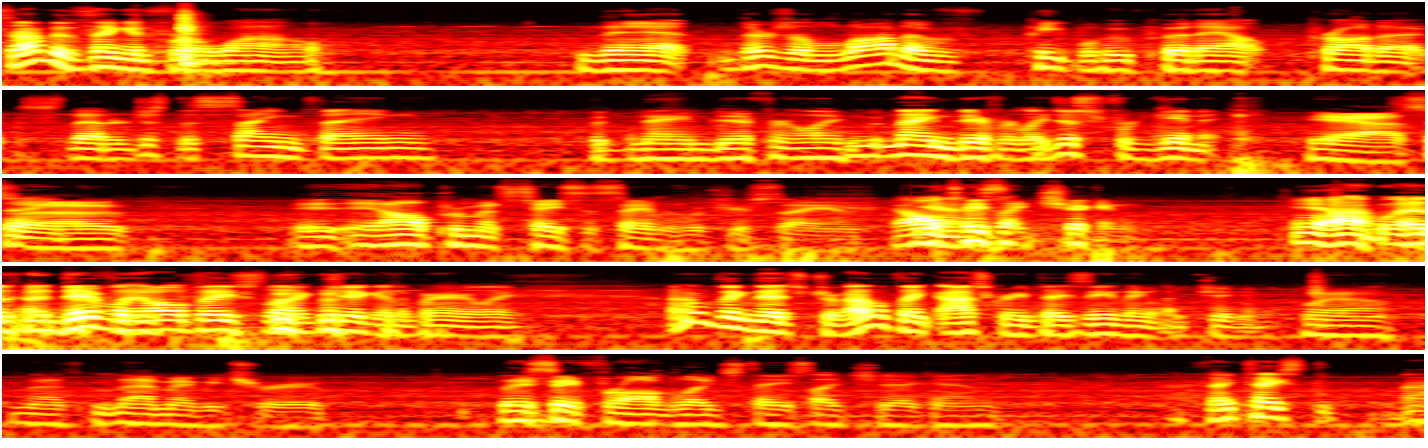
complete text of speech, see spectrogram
So I've been thinking for a while that there's a lot of people who put out products that are just the same thing, But named differently? but named differently, just for gimmick. Yeah, so it, it all pretty much tastes the same as what you're saying. It all Yeah. tastes like chicken. Yeah, well, it definitely all tastes like chicken. Apparently, I don't think that's true. I don't think ice cream tastes anything like chicken. Well, that's, that may be true. They say frog legs taste like chicken. They taste uh,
